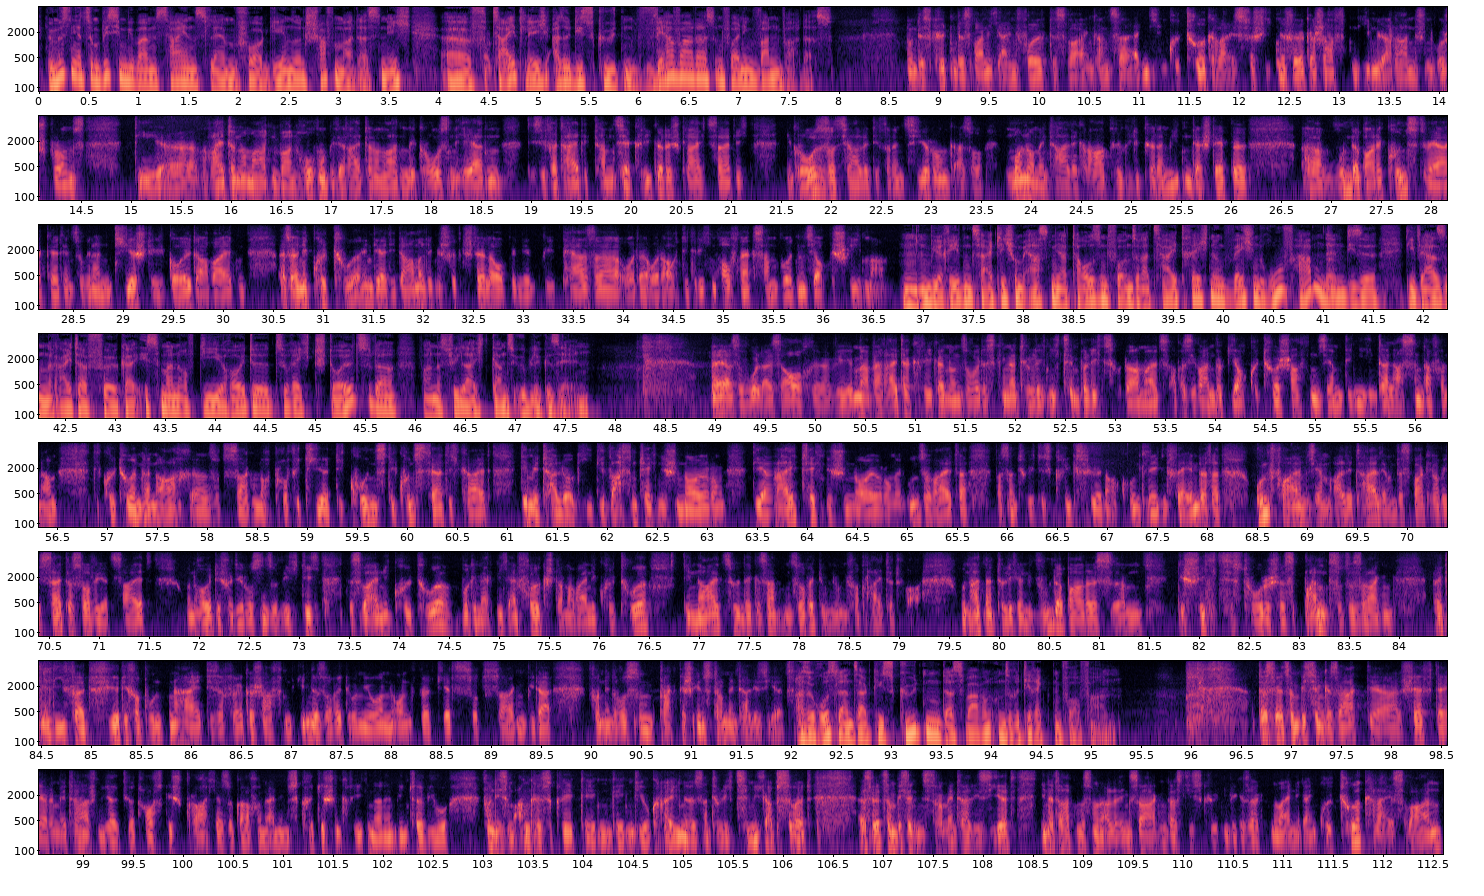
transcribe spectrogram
Wir müssen jetzt so ein bisschen wie beim Science Slam vorgehen, sonst schaffen wir das nicht äh, okay. zeitlich. Also die Sküten. Wer war das und vor allen Dingen wann war das? Nun, das Küten, das war nicht ein Volk, das war ein ganzer eigentlich ein Kulturkreis, verschiedene Völkerschaften indo-iranischen Ursprungs. Die äh, Reiternomaden waren hochmobile Reiternomaden mit großen Herden, die sie verteidigt haben, sehr kriegerisch gleichzeitig. Eine große soziale Differenzierung, also monumentale Grabhügel, die Pyramiden der Steppe, äh, wunderbare Kunstwerke, den sogenannten Tierstil, Goldarbeiten. Also eine Kultur, in der die damaligen Schriftsteller, ob in den Perser oder, oder auch die Griechen aufmerksam wurden und sie auch beschrieben haben. Mhm, wir reden zeitlich vom ersten Jahrtausend vor unserer Zeitrechnung. Welchen Ruf haben denn diese diversen Reitervölker? Ist man auf die heute zu Recht stolz oder waren das vielleicht ganz üble Gesellen? Naja, sowohl als auch, äh, wie immer bei Reiterkriegern und so, das ging natürlich nicht zimperlich zu damals, aber sie waren wirklich auch kulturschaffend, sie haben Dinge hinterlassen, davon haben die Kulturen danach äh, sozusagen noch profitiert, die Kunst, die Kunstfertigkeit, die Metallurgie, die waffentechnischen Neuerungen, die reittechnischen Neuerungen und so weiter, was natürlich das Kriegsführen auch grundlegend verändert hat. Und vor allem, sie haben alle Teile. Und das war, glaube ich, seit der Sowjetzeit und heute für die Russen so wichtig, das war eine Kultur, wohlgemerkt nicht ein Volksstamm, aber eine Kultur, die nahezu in der gesamten Sowjetunion verbreitet verbreitet war. Und hat natürlich ein wunderbares ähm, geschichtshistorisches Band sozusagen äh, geliefert für die Verbundenheit dieser Völkerschaften in der Sowjetunion und wird jetzt sozusagen wieder von den Russen praktisch instrumentalisiert. Also Russland sagt, die Skythen, das waren unsere direkten Vorfahren. Das wird so ein bisschen gesagt. Der Chef der Eremitage, Michael Piotrowski, sprach ja sogar von einem skytischen Krieg in einem Interview, von diesem Angriffskrieg gegen, gegen die Ukraine. Das ist natürlich ziemlich absurd. Es wird so ein bisschen instrumentalisiert. In der Tat muss man allerdings sagen, dass die Skythen, wie gesagt, nur ein, ein Kulturkreis waren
